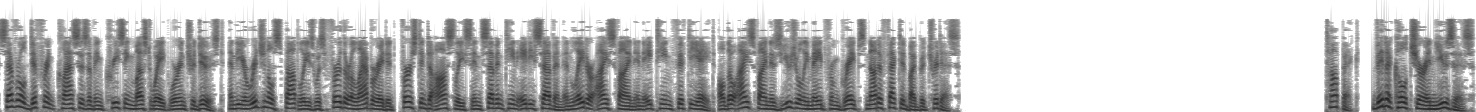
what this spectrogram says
several different classes of increasing must weight were introduced, and the original Spätlese was further elaborated, first into Auslese in 1787 and later Eiswein in 1858 although Eiswein is usually made from grapes not affected by botrytis. Viticulture and uses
